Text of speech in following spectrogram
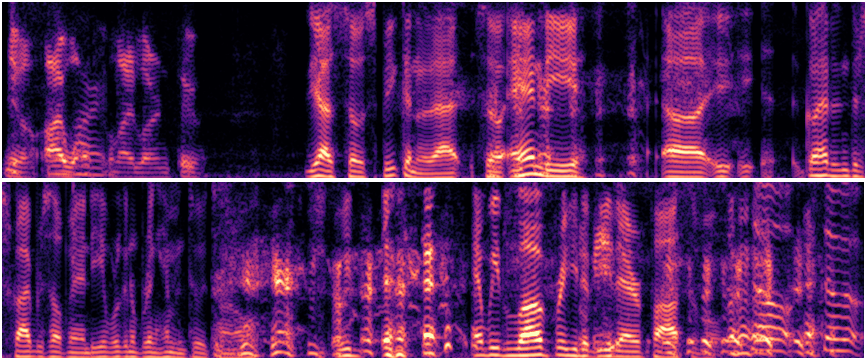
you It's know, I was hard. when I learned too. Yeah. So speaking of that, so Andy, uh, i- i- go ahead and describe yourself, Andy. We're gonna bring him into a tunnel, So- we, and we'd love for you to be there if possible. so so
